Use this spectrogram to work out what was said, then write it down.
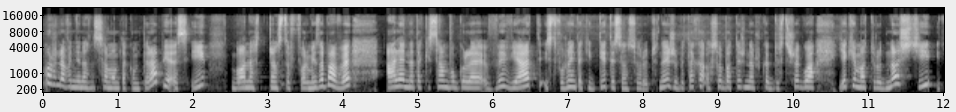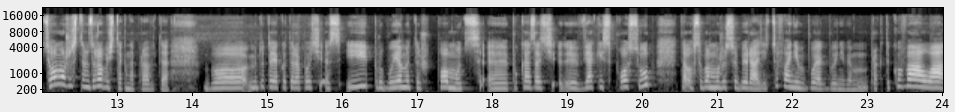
może nawet nie na samą taką terapię SI, bo ona jest często w formie zabawy, ale na taki sam w ogóle wywiad i stworzenie takiej diety sensorycznej, żeby taka osoba też na przykład dostrzegła, jakie ma trudności i co może z tym zrobić tak naprawdę, bo my tutaj jako terapeuci SI próbujemy też pomóc, e, pokazać e, w jaki sposób ta osoba może sobie radzić, co fajnie by było jakby, nie wiem, praktykowała,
